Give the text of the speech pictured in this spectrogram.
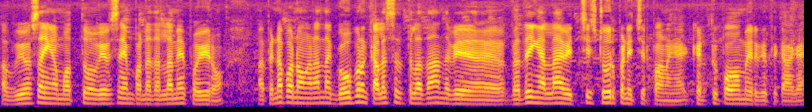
அப்போ விவசாயிங்க மொத்தம் விவசாயம் பண்ணது எல்லாமே போயிடும் அப்போ என்ன பண்ணுவாங்கன்னா அந்த கோபுரம் கலசத்தில் தான் அந்த விதைங்கள்லாம் வச்சு ஸ்டோர் பண்ணி வச்சுருப்பானுங்க கெட்டு போகாமல் இருக்கிறதுக்காக.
